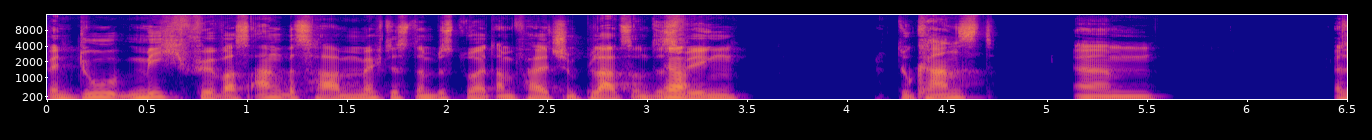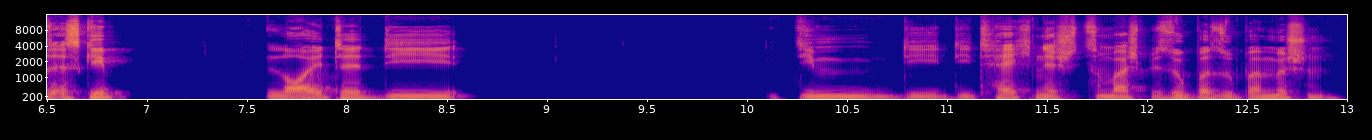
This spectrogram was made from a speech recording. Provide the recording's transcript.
wenn du mich für was anderes haben möchtest, dann bist du halt am falschen Platz. Und deswegen, du kannst, ähm, also es gibt Leute, die, die, die, die technisch zum Beispiel super, super mischen.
